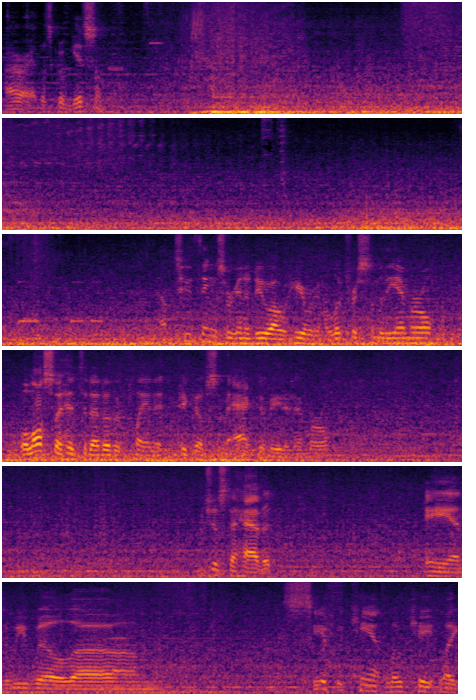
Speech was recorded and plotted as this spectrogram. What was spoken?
Alright, let's go get some. Now, two things we're going to do out here. We're going to look for some of the emerald. We'll also head to that other planet and pick up some activated emerald. Just to have it. And we will um, see if we can't locate, like,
